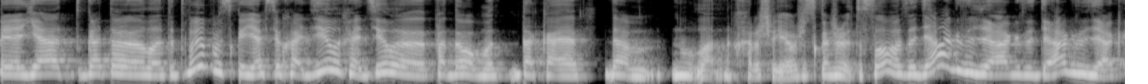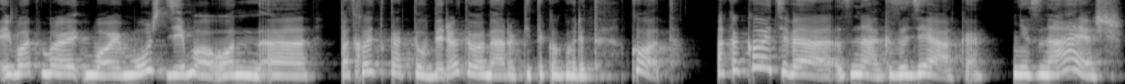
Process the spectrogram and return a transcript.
э, я готовила этот выпуск, и я все ходила, ходила по дому такая, да, ну ладно, хорошо, я уже скажу это слово, зодиак, зодиак, зодиак, зодиак. И вот мой, мой муж Дима, он э, подходит к коту, берет его на руки такой говорит, кот, а какой у тебя знак зодиака? Не знаешь?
